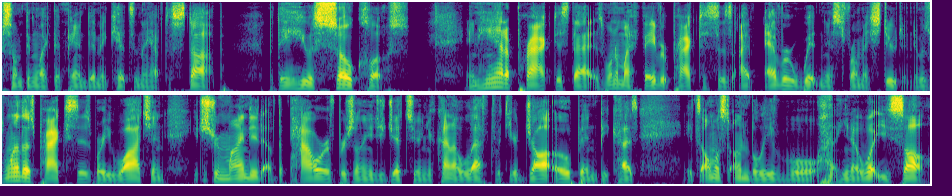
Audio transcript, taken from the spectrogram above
something like the pandemic hits and they have to stop. But they, he was so close. And he had a practice that is one of my favorite practices I've ever witnessed from a student. It was one of those practices where you watch and you're just reminded of the power of Brazilian Jiu Jitsu and you're kind of left with your jaw open because it's almost unbelievable, you know, what you saw.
